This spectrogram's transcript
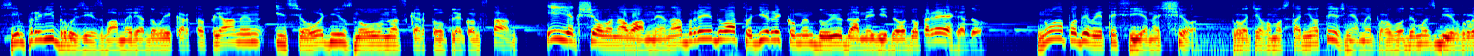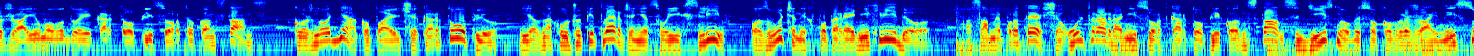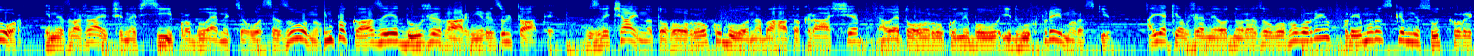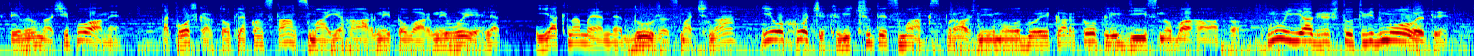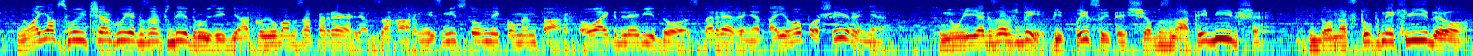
Всім привіт, друзі! З вами рядовий картоплянин, і сьогодні знову в нас картопля Констант. І якщо вона вам не набридла, тоді рекомендую дане відео до перегляду. Ну а подивитись є на що. Протягом останнього тижня ми проводимо збір врожаю молодої картоплі сорту Констанс. Кожного дня, копаючи картоплю, я знаходжу підтвердження своїх слів, озвучених в попередніх відео. А саме про те, що ультраранній сорт картоплі Констанс дійсно високоврожайний сорт, і незважаючи на всі проблеми цього сезону, він показує дуже гарні результати. Звичайно, того року було набагато краще, але того року не було і двох приморозків. А як я вже неодноразово говорив, приморозки внесуть корективи в наші плани. Також картопля Констанс має гарний товарний вигляд. Як на мене, дуже смачна і охочих відчути смак справжньої молодої картоплі дійсно багато. Ну і як же ж тут відмовити? Ну а я в свою чергу, як завжди, друзі, дякую вам за перегляд, за гарний змістовний коментар, лайк для відео, збереження та його поширення. Ну і як завжди, підписуйтесь, щоб знати більше. До наступних відео!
